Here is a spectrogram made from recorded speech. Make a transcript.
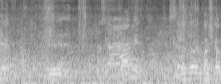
bien. Ee, abi, senatör başkan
